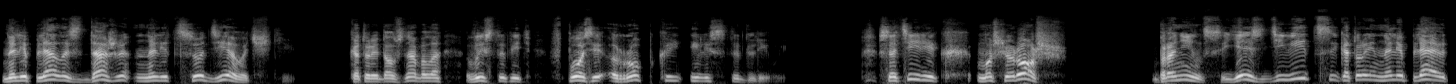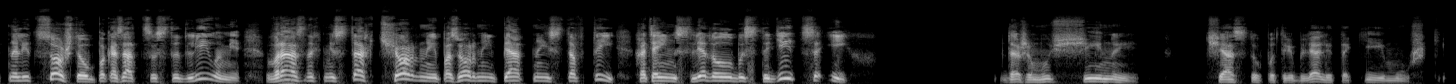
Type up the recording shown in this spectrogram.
налеплялась даже на лицо девочки, которая должна была выступить в позе робкой или стыдливой. Сатирик Мошерош бронился. Есть девицы, которые налепляют на лицо, чтобы показаться стыдливыми, в разных местах черные позорные пятна и ставты, хотя им следовало бы стыдиться их даже мужчины часто употребляли такие мушки.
